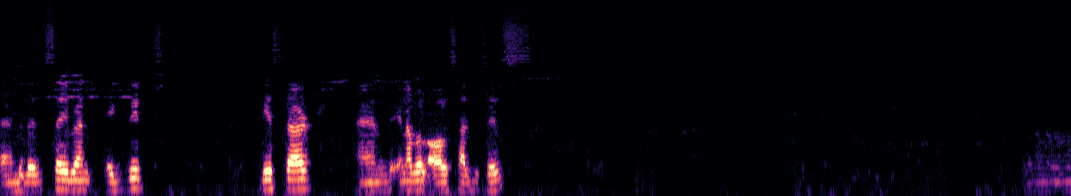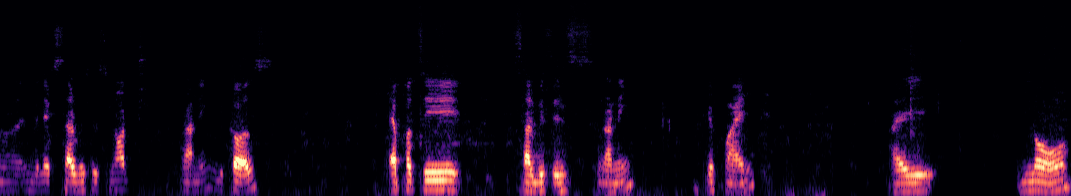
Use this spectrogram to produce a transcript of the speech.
And then save and exit restart and enable all services Nginx service is not running because apache service is running. Okay fine. I know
